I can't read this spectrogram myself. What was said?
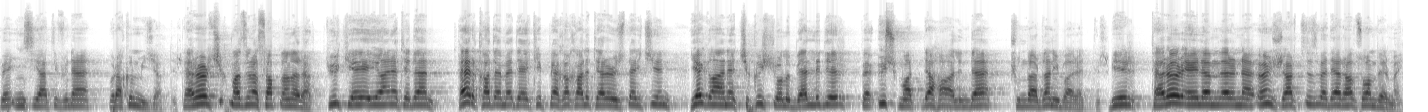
ve inisiyatifine bırakılmayacaktır. Terör çıkmazına saplanarak Türkiye'ye ihanet eden her kademedeki PKK'lı teröristler için yegane çıkış yolu bellidir ve üç madde halinde şunlardan ibarettir. Bir, terör eylemlerine ön şartsız ve derhal son vermek.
